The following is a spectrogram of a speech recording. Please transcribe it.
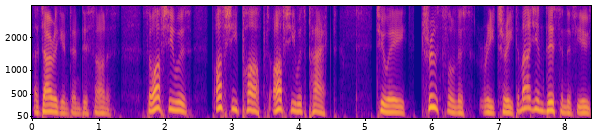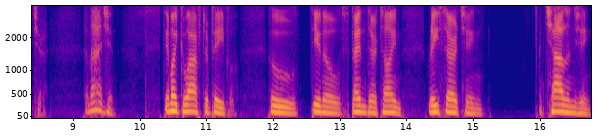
as arrogant and dishonest. So off she was, off she popped, off she was packed to a truthfulness retreat. Imagine this in the future. Imagine. They might go after people who, you know, spend their time researching, challenging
